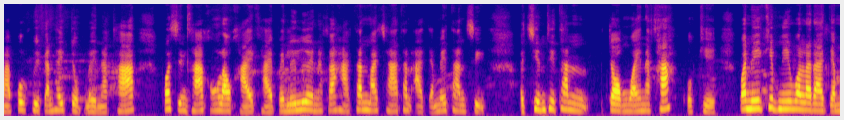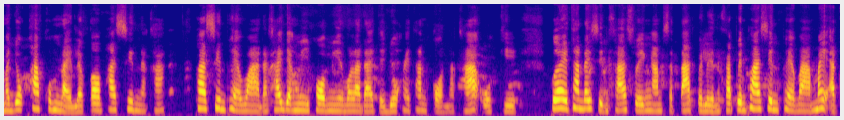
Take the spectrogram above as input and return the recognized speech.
มาพูดคุยกันให้จบเลยนะคะ เพราะสินค้าของเราขายขายไปเรื่อยๆนะคะ หากท่านมาช้าท่านอาจจะไม่ทันสิ่งชิ้นที่ท่านจองไว้นะคะ โอเค วันนี้คลิปนี้วรดาจะมายกผ้าคลุมไหล่แล้วก็ผ้าสิ้นนะคะ ผ้าสิ้นแพรวานะคะ ยังมีพอมีวรดาจะยกให้ท่านก่อนนะคะ โอเคเพื่อให้ท่านได้สินค้าสวยงามสตาร์ทไปเลยนะคะ เป็นผ้าสิ้นแพรวาไม่อัด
